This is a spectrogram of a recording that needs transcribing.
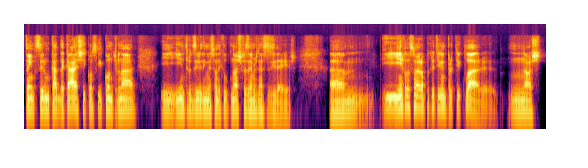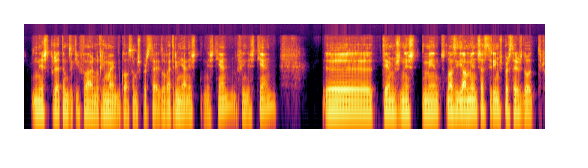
têm que ser um bocado da caixa e conseguir contornar e, e introduzir a dimensão daquilo que nós fazemos nessas ideias. Um, e em relação à Europa Criativa em particular, nós neste projeto estamos aqui a falar no Remain, do qual somos parceiros, ele vai terminar neste, neste ano, no fim deste ano. Uh, temos neste momento, nós idealmente já seríamos parceiros de outro.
